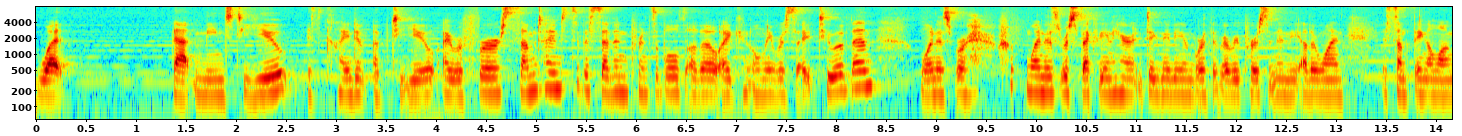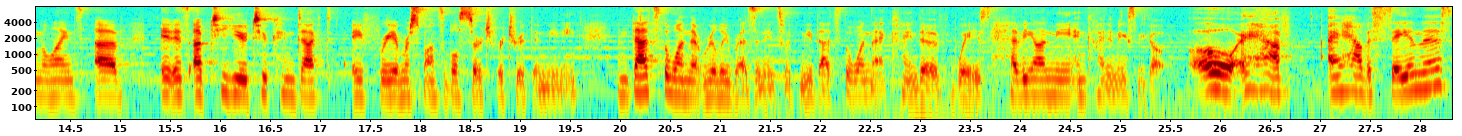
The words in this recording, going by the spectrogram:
what that means to you is kind of up to you. I refer sometimes to the seven principles, although I can only recite two of them. One is, one is respect the inherent dignity and worth of every person, and the other one is something along the lines of it is up to you to conduct a free and responsible search for truth and meaning. And that's the one that really resonates with me. That's the one that kind of weighs heavy on me and kind of makes me go, oh, I have, I have a say in this.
